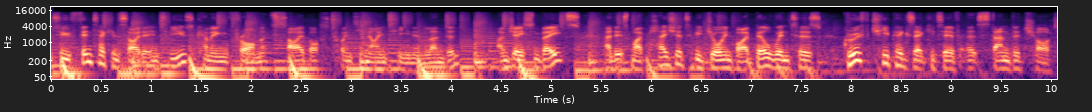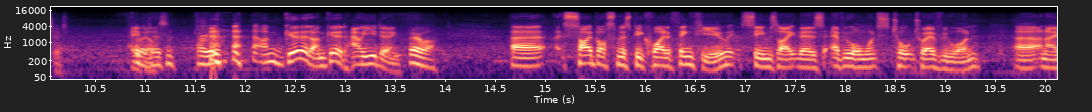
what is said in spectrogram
to FinTech Insider interviews coming from Sibos 2019 in London. I'm Jason Bates, and it's my pleasure to be joined by Bill Winters, Group Chief Executive at Standard Chartered. Hey, Hello, Bill. Jason. How are you? I'm good. I'm good. How are you doing? Very well. Uh, Sibos must be quite a thing for you. It seems like there's everyone wants to talk to everyone. Uh, and I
